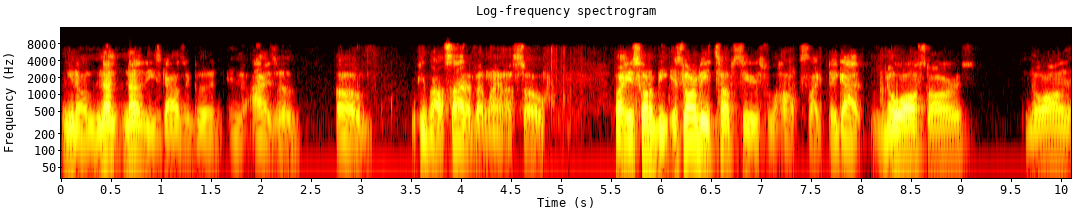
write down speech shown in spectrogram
you know, none none of these guys are good in the eyes of of people outside of Atlanta. So, like, it's gonna be it's gonna be a tough series for the Hawks. Like, they got no All Stars, no All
